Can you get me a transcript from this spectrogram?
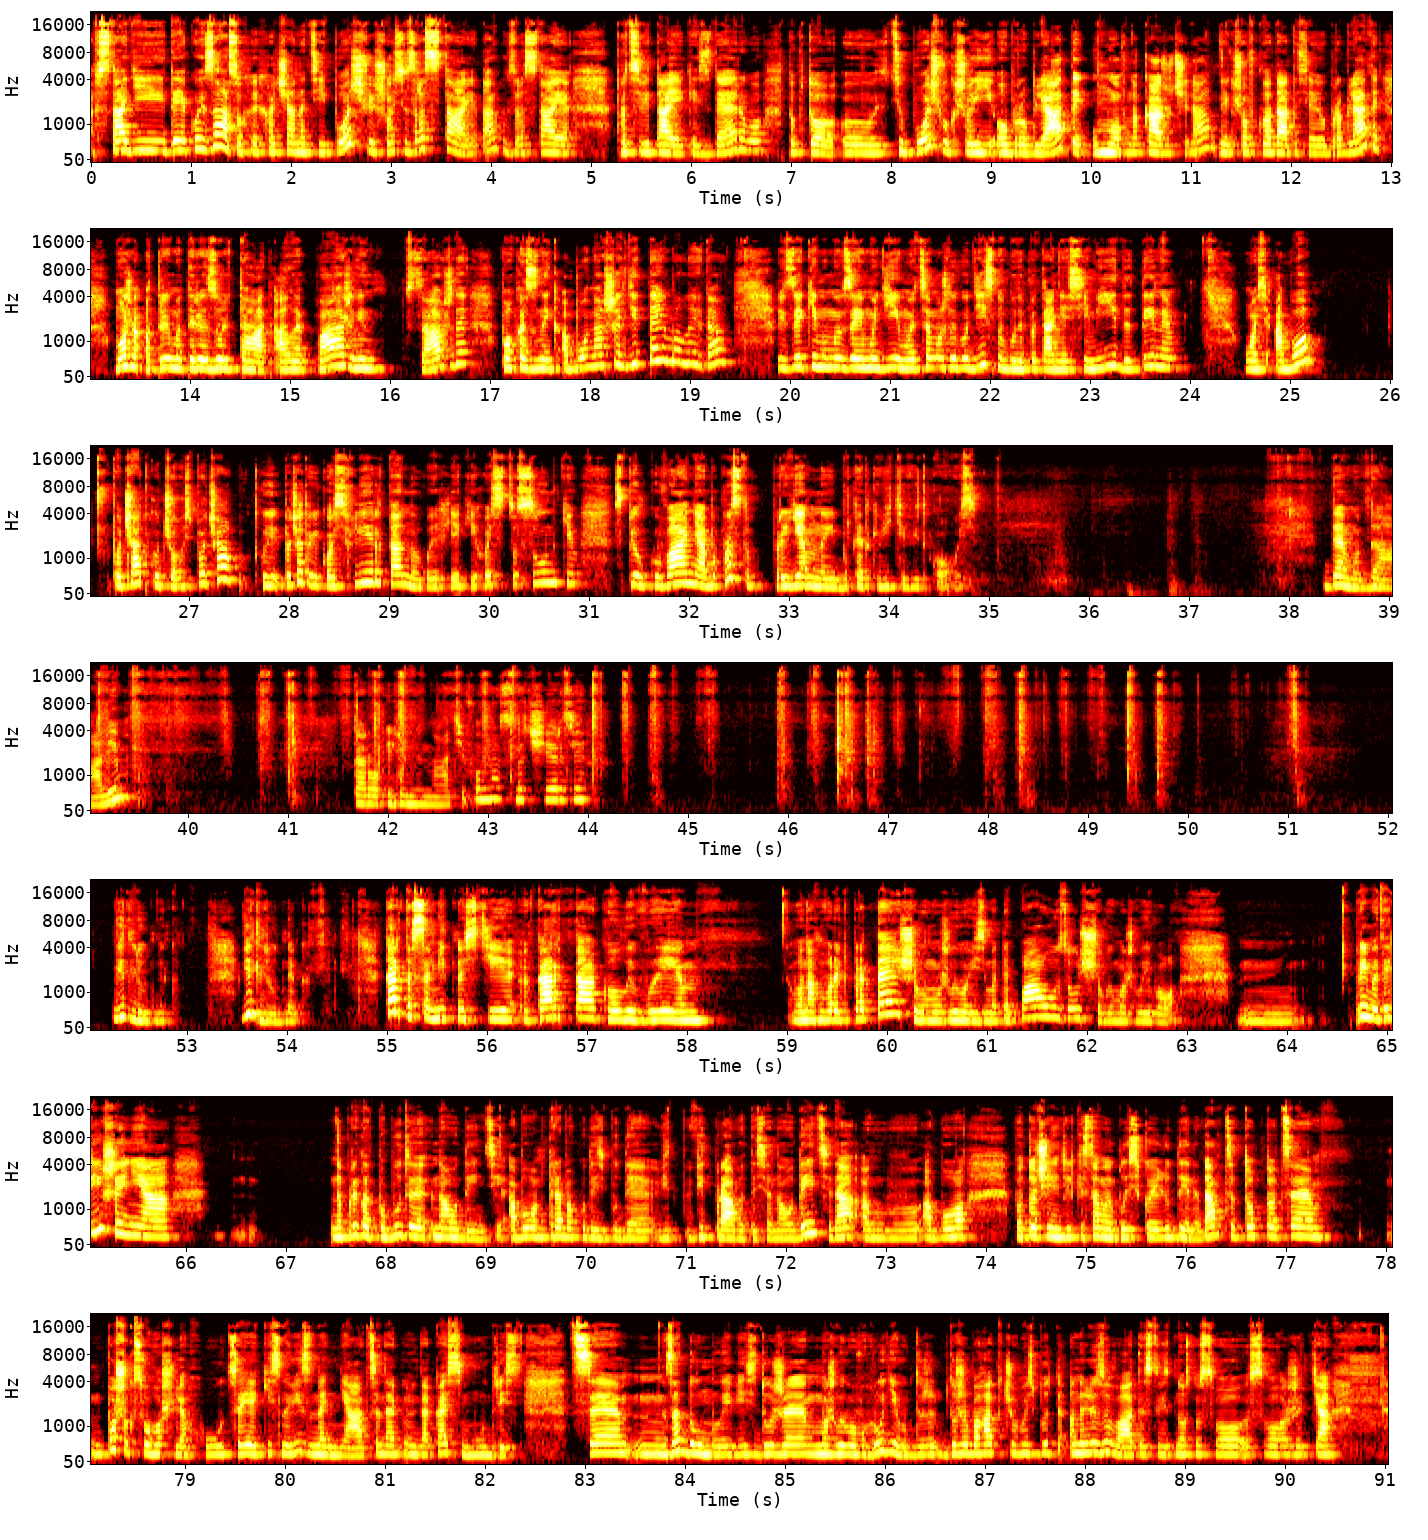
В стадії деякої засухи, хоча на цій почві щось зростає, так? Зростає, процвітає якесь дерево. Тобто е, цю почву, якщо її обробляти, умовно кажучи, да? якщо вкладатися і обробляти, можна отримати результат. Але паж він завжди показник або наших дітей малих, да? з якими ми взаємодіємо. І це, можливо, дійсно буде питання сім'ї, дитини. Ось, або початку чогось, початку, початок якогось флірта, нових якихось стосунків, спілкування або просто приємний букет квітів від когось. Йдемо далі. Таро ілюмінатів у нас на черзі. Відлюдник. Відлюдник. Карта самітності, карта, коли ви. Вона говорить про те, що ви, можливо, візьмете паузу, що ви, можливо, приймете рішення, наприклад, побути наодинці, або вам треба кудись буде від, відправитися наодинці, да, або в оточенні тільки самої близької людини. Да? Це, тобто, це пошук свого шляху, це якісь нові знання, це якась мудрість, це задумливість. Дуже можливо в грудні ви дуже, дуже багато чогось будете аналізувати відносно свого, свого життя.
